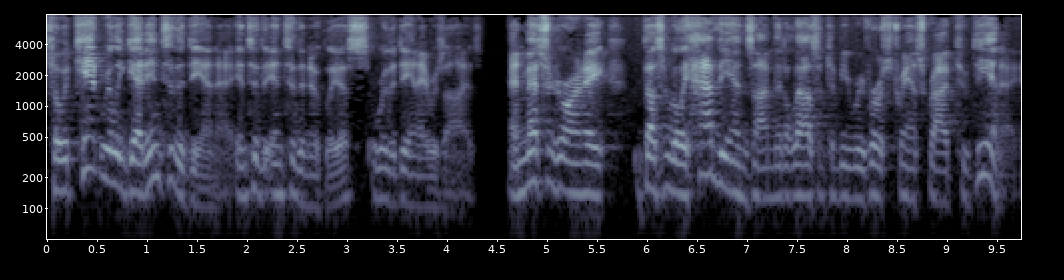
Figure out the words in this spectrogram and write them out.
So it can't really get into the DNA, into the into the nucleus where the DNA resides. And messenger RNA doesn't really have the enzyme that allows it to be reverse transcribed to DNA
